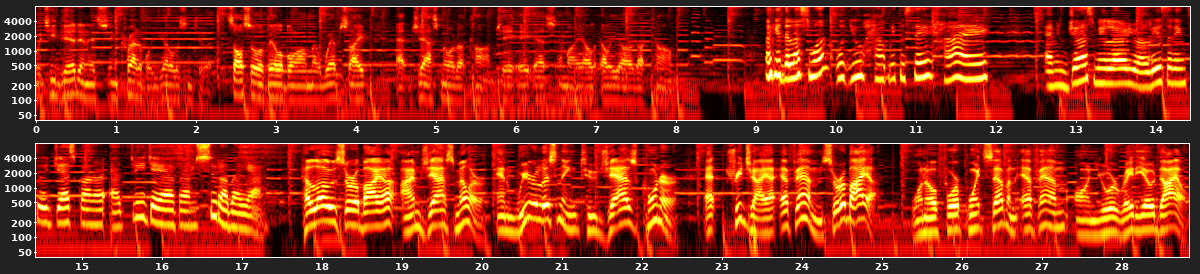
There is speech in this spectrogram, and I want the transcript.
which he did, and it's incredible. You got to listen to it. It's also available on my website at jasmiller.com, J A S M I L L E R.com. Okay, the last one. Would you help me to say hi? I'm Jas Miller. You are listening to Jazz Corner at 3JFM Surabaya. Hello, Surabaya. I'm Jas Miller, and we're listening to Jazz Corner at Trijaya FM Surabaya. 104.7 FM on your radio dial.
